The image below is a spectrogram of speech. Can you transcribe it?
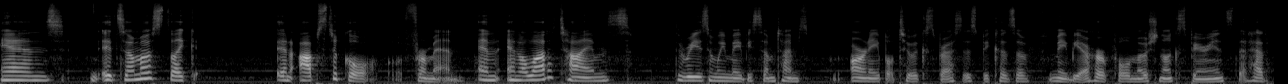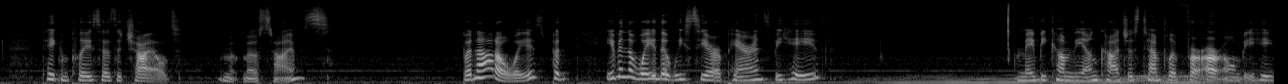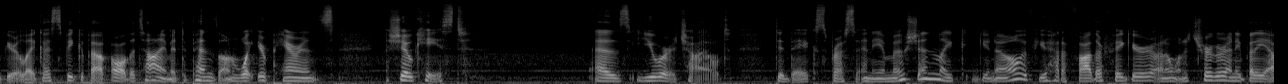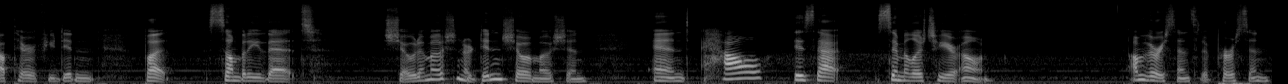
And it's almost like an obstacle for men. And and a lot of times the reason we maybe sometimes aren't able to express is because of maybe a hurtful emotional experience that had taken place as a child, m- most times. But not always. But even the way that we see our parents behave may become the unconscious template for our own behavior, like I speak about all the time. It depends on what your parents showcased as you were a child did they express any emotion? Like, you know, if you had a father figure, I don't want to trigger anybody out there if you didn't, but somebody that showed emotion or didn't show emotion, and how is that similar to your own? I'm a very sensitive person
